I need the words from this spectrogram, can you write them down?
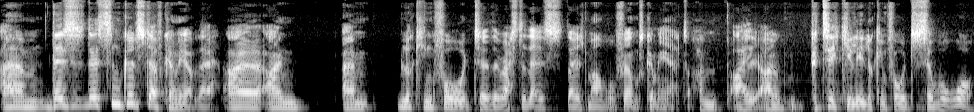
um, there's there's some good stuff coming up there. I, I'm I'm looking forward to the rest of those those Marvel films coming out. I'm I, I'm particularly looking forward to Civil War.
